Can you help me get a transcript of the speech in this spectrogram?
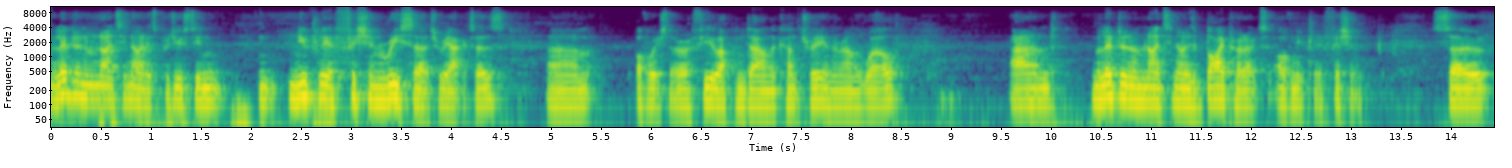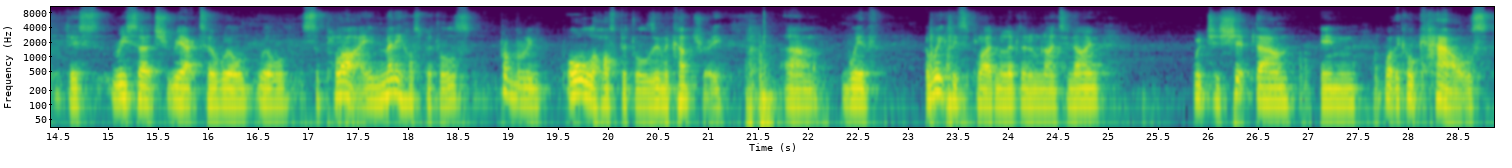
molybdenum-99 is produced in nuclear fission research reactors, um, of which there are a few up and down the country and around the world. And molybdenum-99 is a byproduct of nuclear fission. So this research reactor will, will supply many hospitals, probably all the hospitals in the country, um, with a weekly supply of molybdenum-99 which is shipped down in what they call cows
